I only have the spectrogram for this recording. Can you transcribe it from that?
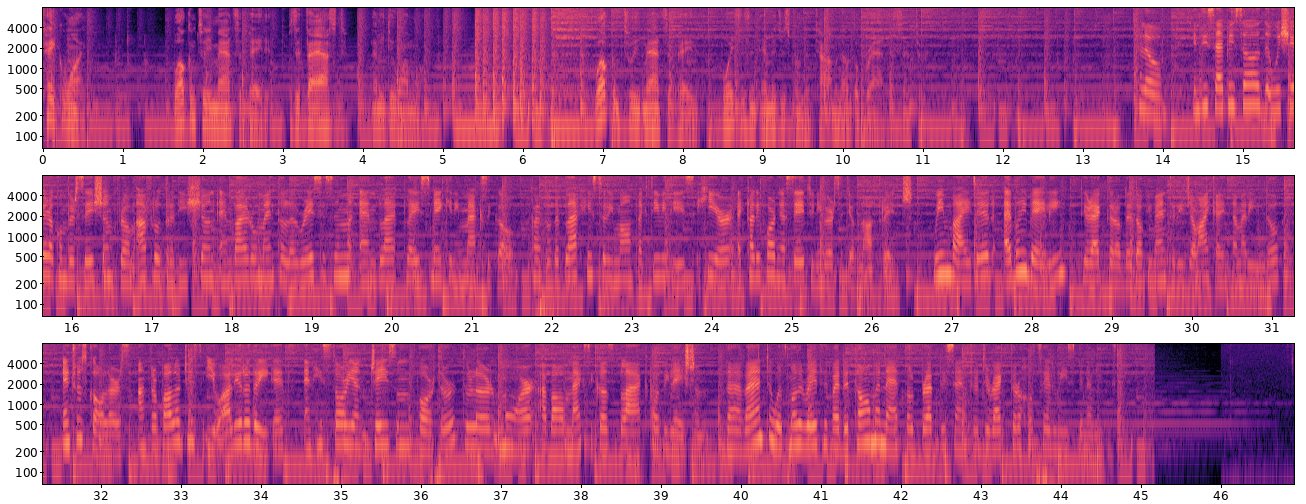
Take one. Welcome to Emancipated. Was it fast? Let me do one more. Welcome to Emancipated Voices and Images from the Tom and Ethel Bradley Center. Hello. In this episode, we share a conversation from Afro tradition, environmental racism, and Black placemaking in Mexico, part of the Black History Month activities here at California State University of Northridge. We invited Ebony Bailey, director of the documentary Jamaica in Tamarindo, and two scholars, anthropologist Yoali Rodriguez and historian Jason Porter, to learn more about Mexico's black population. The event was moderated by the Tom and Ethel Bradley Center director Jose Luis Benavides.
